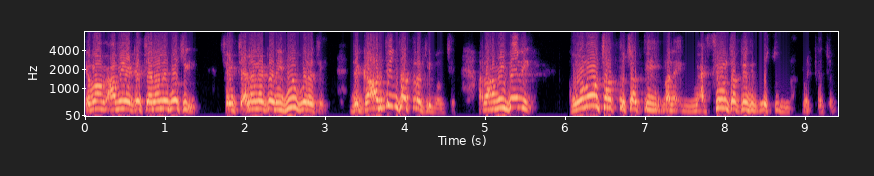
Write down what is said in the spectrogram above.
এবং আমি একটা চ্যানেলে বসি, সেই চ্যানেল একটা রিভিউ করেছে যে গার্জেন ছাত্ররা কি বলছে। আর আমি জানি কোন ছাত্রছাত্রী মানে ম্যাক্সিমাম ছাত্র যদি প্রস্তুত না পরীক্ষার জন্য।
